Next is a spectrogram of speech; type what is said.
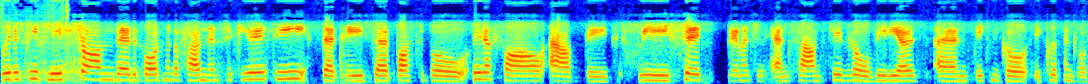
We received leads from the Department of Homeland Security that there is a possible pedophile out there. We searched premises and found several videos and technical equipment was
